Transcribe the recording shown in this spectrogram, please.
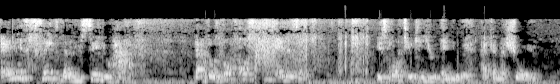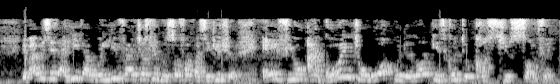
Any faith that you say you have that does not cost you anything is not taking you anywhere. I can assure you. The Bible says that he that will live righteously will suffer persecution. If you are going to walk with the Lord, it's going to cost you something.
